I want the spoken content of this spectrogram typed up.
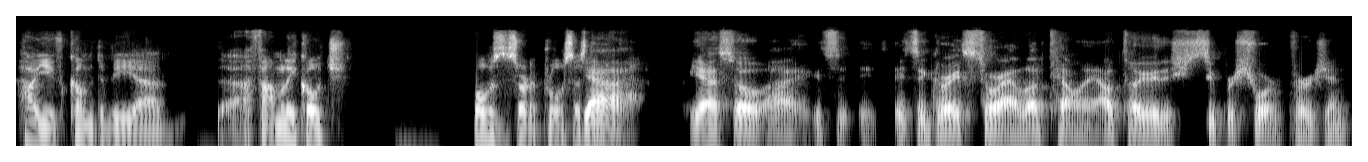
how you've come to be a, a family coach. What was the sort of process? Yeah. There? Yeah, so uh, it's it's a great story. I love telling it. I'll tell you the super short version.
